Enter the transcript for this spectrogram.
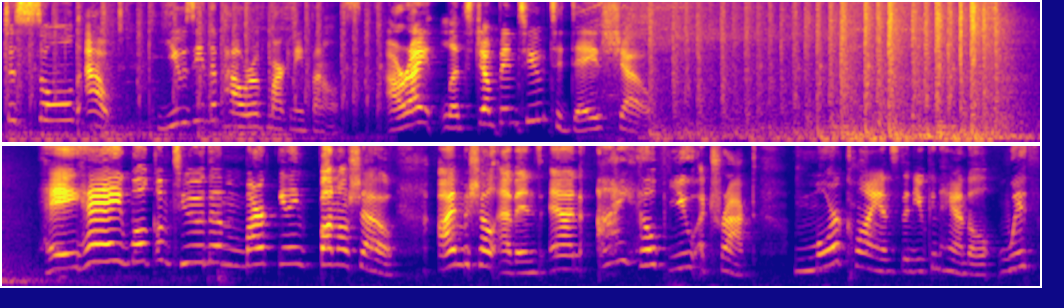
to sold out using the power of marketing funnels. All right, let's jump into today's show. Hey, hey, welcome to the Marketing Funnel Show. I'm Michelle Evans, and I help you attract more clients than you can handle with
